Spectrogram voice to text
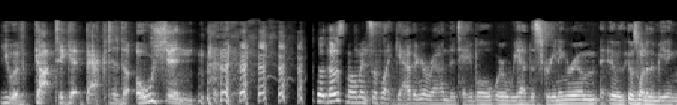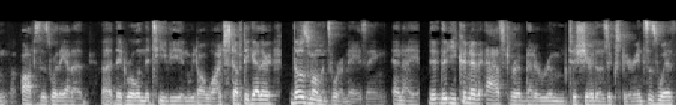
you have got to get back to the ocean. so those moments of like gathering around the table where we had the screening room, it was, it was one of the meeting offices where they had a, uh, they'd roll in the TV and we'd all watch stuff together. Those moments were amazing. And I, th- th- you couldn't have asked for a better room to share those experiences with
